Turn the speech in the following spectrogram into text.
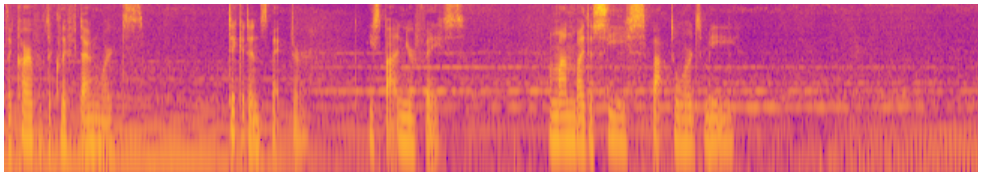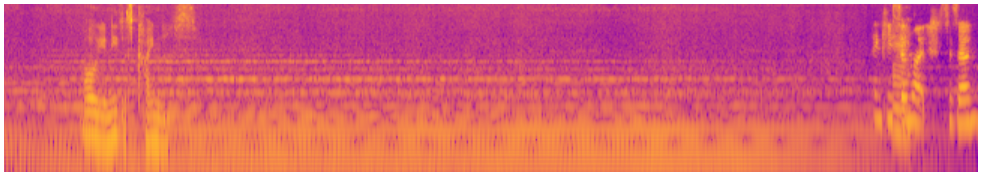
The curve of the cliff downwards. Ticket inspector. He spat in your face. A man by the sea spat towards me. All you need is kindness. Thank you so mm. much, Suzanne.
